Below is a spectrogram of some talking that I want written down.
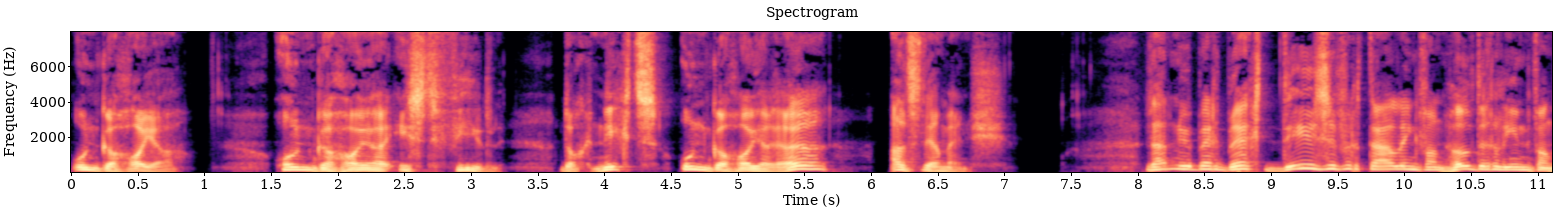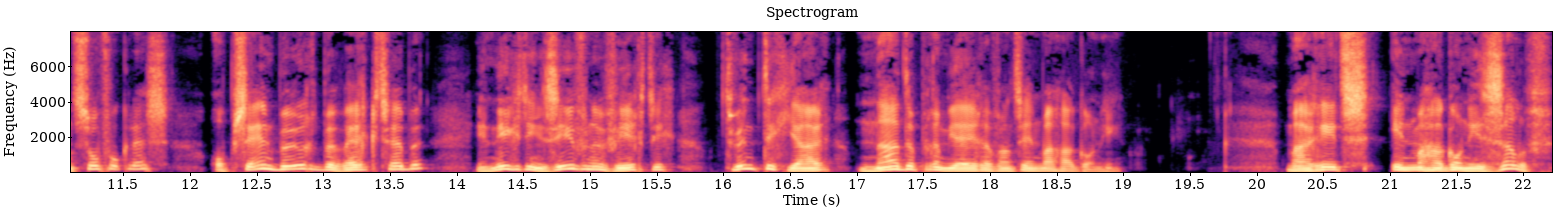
ungeheuer. Ungeheuer ist viel, doch nichts ungeheuerer als der Mensch. Laat nu Bert Brecht deze vertaling van Hölderlin van Sophocles op zijn beurt bewerkt hebben in 1947, twintig jaar na de première van zijn Mahagoni. Maar reeds in Mahagoni zelf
